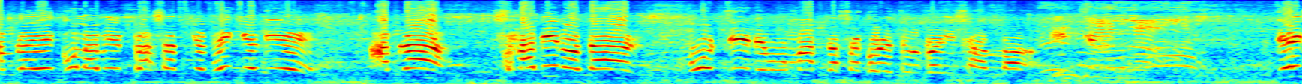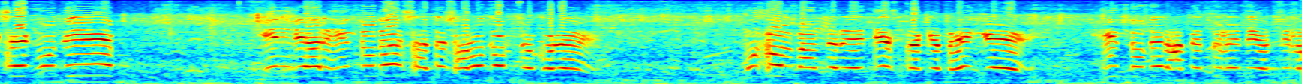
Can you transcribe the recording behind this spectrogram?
আমরা এই গোলামীর প্রাসাদকে ভেঙে দিয়ে আমরা স্বাধীনতার মসজিদ এবং মাদ্রাসা করে তুলবো, ইনশাআল্লাহ। সাথে ষড়যন্ত্র করে মুসলমানদের এই দেশটাকে ভেঙে হিন্দুদের হাতে তুলে দিয়েছিল।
